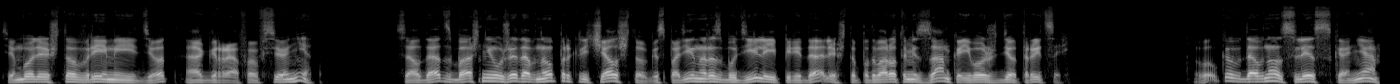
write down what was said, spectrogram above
Тем более, что время идет, а графа все нет. Солдат с башни уже давно прокричал, что господина разбудили и передали, что под воротами замка его ждет рыцарь. Волков давно слез с коня,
